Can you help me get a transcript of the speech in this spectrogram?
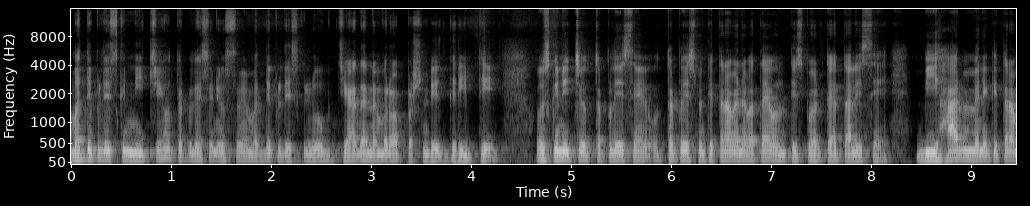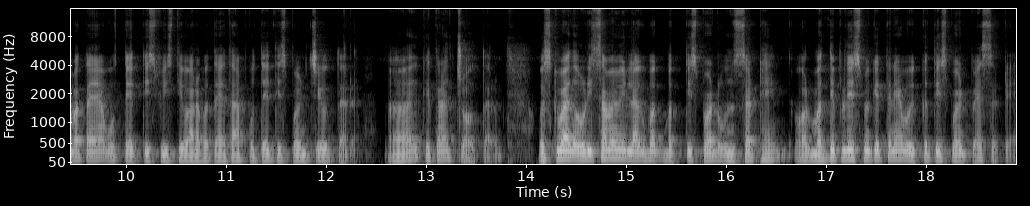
मध्य प्रदेश के नीचे उत्तर प्रदेश यानी उस समय मध्य प्रदेश के लोग ज़्यादा नंबर ऑफ़ परसेंटेज गरीब थे। उसके नीचे उत्तर प्रदेश है, उत्तर प्रदेश में कितना मैंने बताया, उनतीस पॉइंट तैंतालीस है। बिहार में मैंने कितना बताया, वो तैंतीस फ़ीसदी वाला बताया था आपको तैंतीस पॉइंट चौहत्तर कितना? चौहत्तर। उसके बाद उड़ीसा में भी लगभग बत्तीस पॉइंट उनसठ है और मध्य प्रदेश में कितने हैं? वो इकतीस पॉइंट पैंसठ है।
